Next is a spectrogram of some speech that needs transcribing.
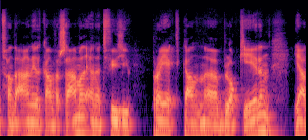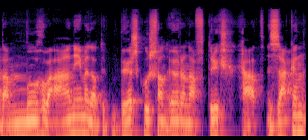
van de aandelen kan verzamelen en het fusie project kan uh, blokkeren, ja, dan mogen we aannemen dat de beurskoers van Euronaf terug gaat zakken.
